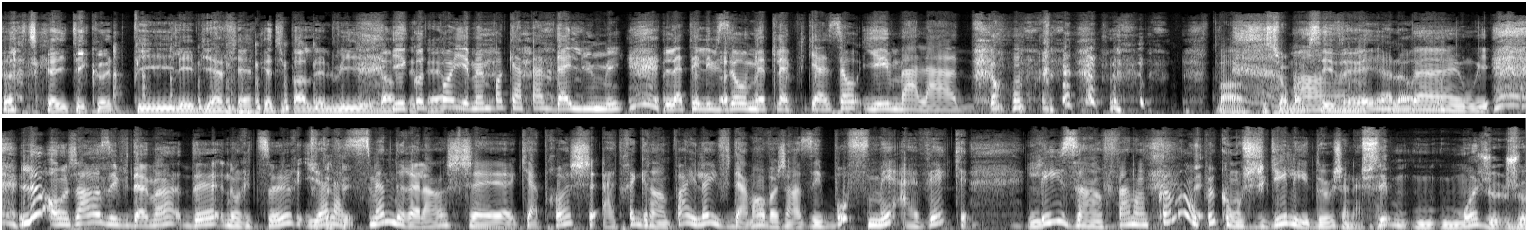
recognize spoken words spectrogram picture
En tout cas, il t'écoute, puis il est bien fier que tu parles de lui dans Il écoute termes. pas, il est même pas capable d'allumer la télévision ou mettre l'application. Il est malade. Bon, c'est sûrement que c'est Ah, vrai, alors. Ben oui. Là, on jase évidemment de nourriture. Il y a la fait. semaine de relâche euh, qui approche à très grands pas. Et là, évidemment, on va jaser bouffe, mais avec les enfants. Donc, comment on peut conjuguer les deux, Jonathan? Tu sais, moi, je, je,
